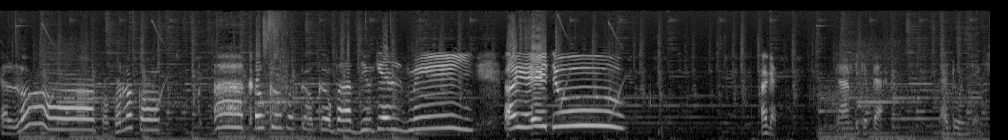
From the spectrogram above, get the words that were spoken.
Hello, Coco Loco. Ah, Coco Coco Pop, you get me. I hate you. Okay, time to get back at doing things.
